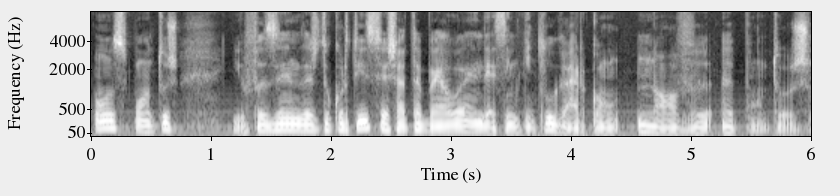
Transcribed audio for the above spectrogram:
11 pontos. E o Fazendas do Cortiço fecha a tabela em 15 lugar com 9 pontos.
